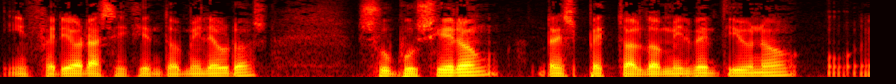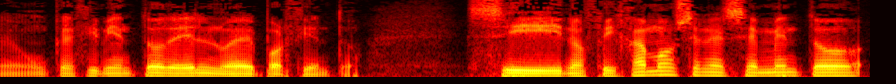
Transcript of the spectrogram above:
inferior a 600.000 euros supusieron respecto al 2021 eh, un crecimiento del 9%. Si nos fijamos en el segmento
